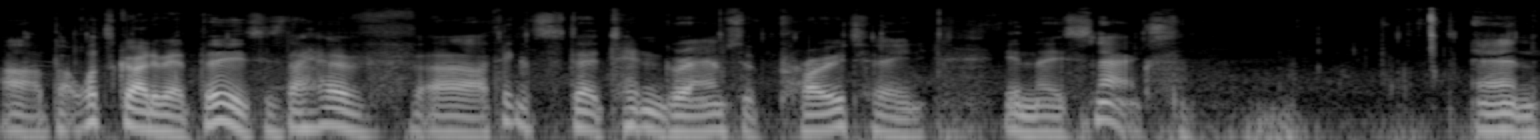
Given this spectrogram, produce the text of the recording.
Uh, but what's great about these is they have, uh, I think it's 10 grams of protein in these snacks. And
